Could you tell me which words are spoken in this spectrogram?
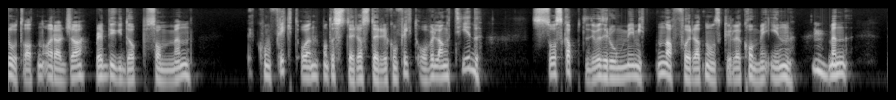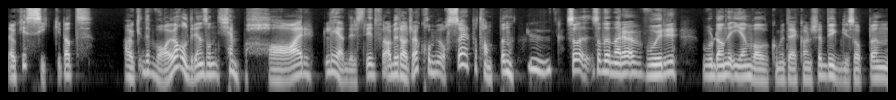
Rotevatn og Raja ble bygd opp som en konflikt, og en, på en måte større og større konflikt over lang tid, så skapte det jo et rom i midten da, for at noen skulle komme inn. Mm. Men det er jo ikke sikkert at det var jo aldri en sånn kjempehard lederstrid, for Abid Raja kom jo også helt på tampen. Mm. Så, så den derre hvor Hvordan det i en valgkomité kanskje bygges opp en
